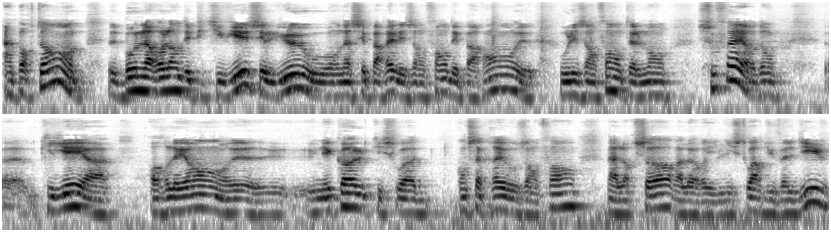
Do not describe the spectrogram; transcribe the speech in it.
important, Beaune-la-Rolande et Pithiviers, c'est le lieu où on a séparé les enfants des parents, où les enfants ont tellement souffert. Donc, euh, qu'il y ait à Orléans euh, une école qui soit consacrée aux enfants, à leur sort, à leur l'histoire du Veldiv,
